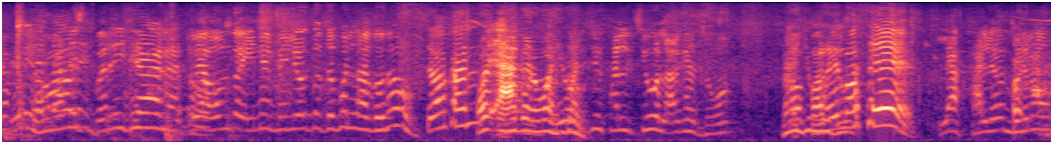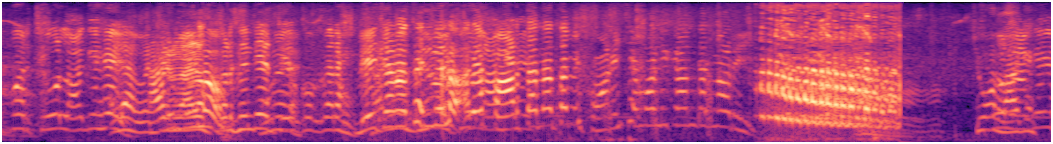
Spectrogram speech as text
એકલી હવાની ભરી છે આને તો. આમ તો એને મિલ્યો તો જબર લાગો તો. ચોકન ઓય આગળ ઓય ઓય. ખાલી ચેવો લાગે જો. ભરેલો છે. એટલે ખાલી આમ ઉપર ચેવો લાગે હે અલ્યા, વજન હારું વાળો. ટેકો કરાય. બે જણા થઈને મેલો. અરે પાડતા ના તમે. કોણી છે મોનિકા અંદર મારી કેવો લાગે?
